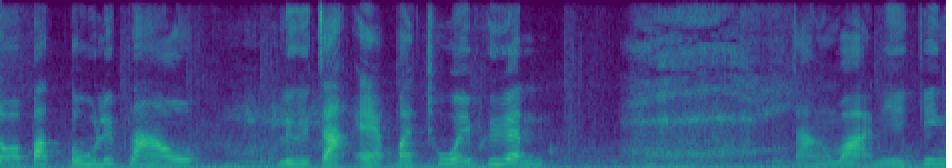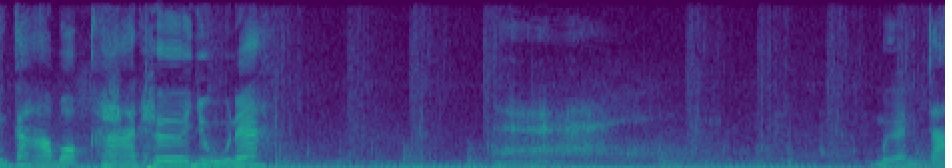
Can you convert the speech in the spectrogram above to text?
รอประตูหรือเปล่า หรือจะแอบมาช่วยเพื่อน จังหวะนี้กิ้งก่าบอกหาเธออยู่นะ เหมือนจะ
